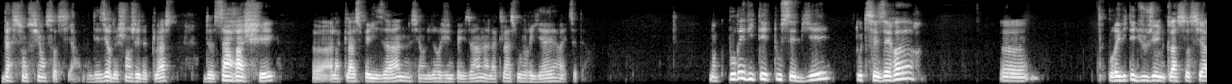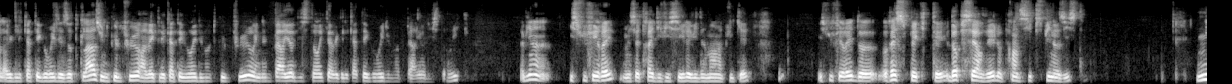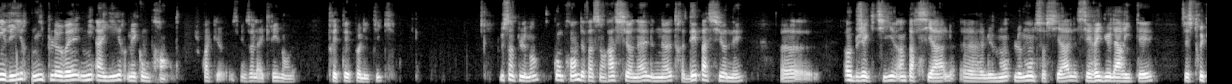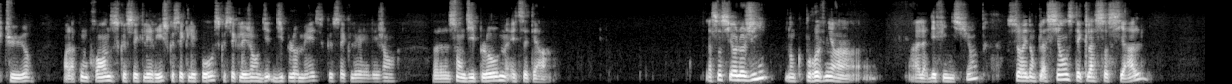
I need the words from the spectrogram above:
d'ascension sociale, un désir de changer de classe, de s'arracher euh, à la classe paysanne, si on est d'origine paysanne, à la classe ouvrière, etc. Donc pour éviter tous ces biais, toutes ces erreurs, euh, pour éviter de juger une classe sociale avec les catégories des autres classes, une culture avec les catégories d'une autre culture, une période historique avec les catégories d'une autre période historique, eh bien, il suffirait, mais c'est très difficile évidemment à appliquer, il suffirait de respecter, d'observer le principe spinoziste. Ni rire, ni pleurer, ni haïr, mais comprendre. Je crois que Spinoza l'a écrit dans le traité politique. Tout simplement, comprendre de façon rationnelle, neutre, dépassionnée, euh, objective, impartiale, euh, le, monde social, ses régularités, ses structures, voilà, comprendre ce que c'est que les riches, ce que c'est que les pauvres, ce que c'est que les gens diplômés, ce que c'est que les, gens euh, sans diplôme, etc. La sociologie, donc pour revenir à, la définition, serait donc la science des classes sociales.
